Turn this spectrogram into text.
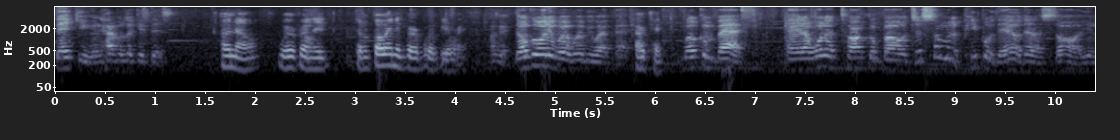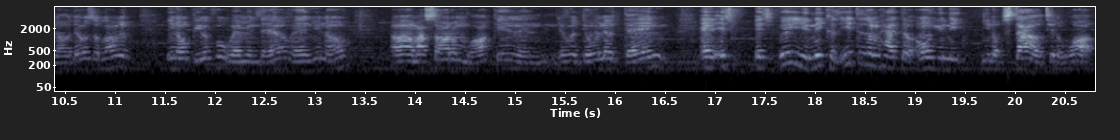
thank you, and have a look at this. Oh no, we're gonna don't go anywhere. We'll be right. Okay, don't go anywhere. We'll be right back. Okay. Welcome back, and I want to talk about just some of the people there that I saw. You know, there was a lot of you know beautiful women there, and you know, um, I saw them walking and they were doing their thing, and it's it's really unique because each of them had their own unique you know style to the walk.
